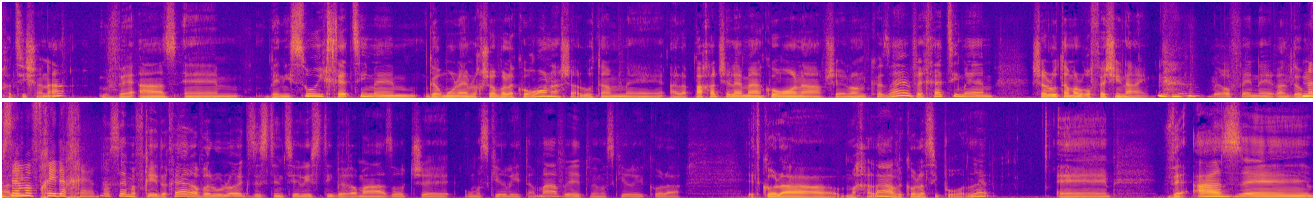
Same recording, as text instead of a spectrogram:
חצי שנה, ואז הם בניסוי, חצי מהם גרמו להם לחשוב על הקורונה, שאלו אותם uh, על הפחד שלהם מהקורונה, שאלון כזה, וחצי מהם שאלו אותם על רופא שיניים, באופן uh, רנדומלי. נושא מפחיד אחר. נושא מפחיד אחר, אבל הוא לא אקזיסטנציאליסטי ברמה הזאת שהוא מזכיר לי את המוות ומזכיר לי את כל, ה, את כל המחלה וכל הסיפור הזה. Uh, ואז, uh,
